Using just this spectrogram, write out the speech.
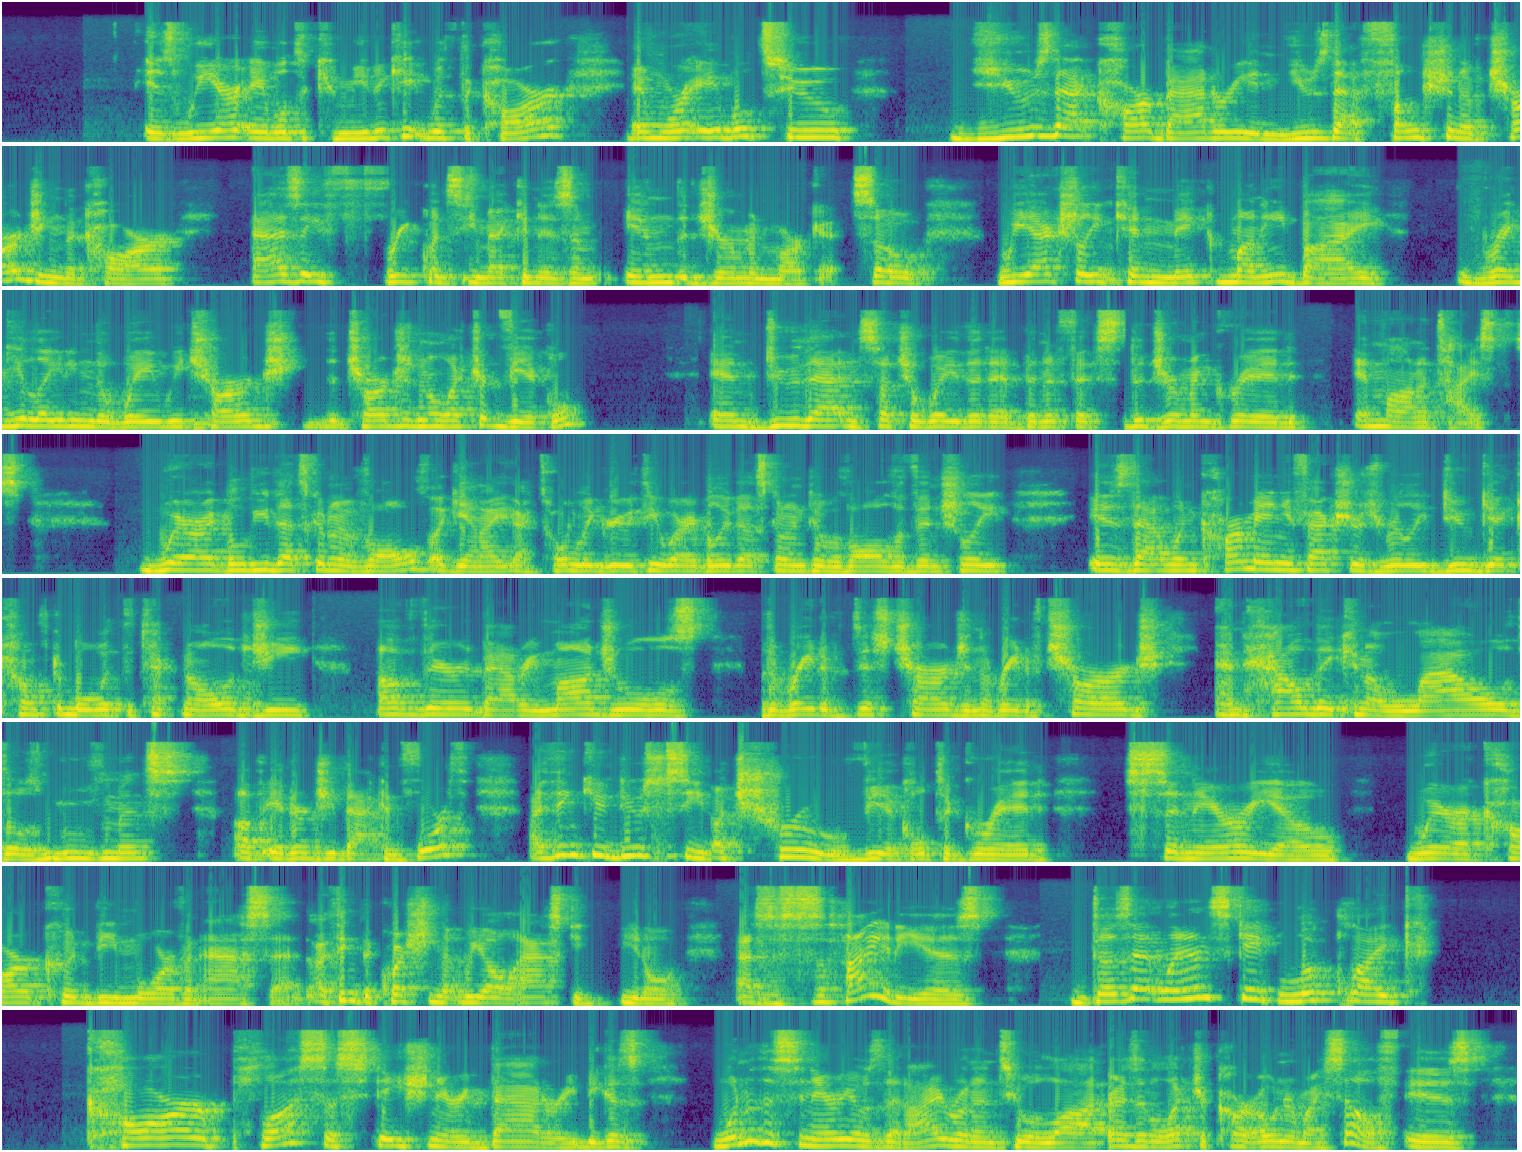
is we are able to communicate with the car and we're able to use that car battery and use that function of charging the car as a frequency mechanism in the German market. So we actually can make money by regulating the way we charge the charge an electric vehicle and do that in such a way that it benefits the German grid and monetizes. Where I believe that's going to evolve, again, I, I, totally agree with you. Where I believe that's going to evolve eventually is that when car manufacturers really do get comfortable with the technology of their battery modules, the rate of discharge and the rate of charge, and how they can allow those movements of energy back and forth, I think you do see a true vehicle to grid scenario where a car could be more of an asset. I think the question that we all ask, you know, as a society is, does that landscape look like car plus a stationary battery? Because one of the scenarios that I run into a lot as an electric car owner myself is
